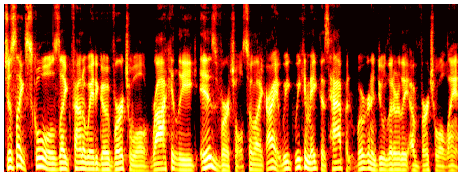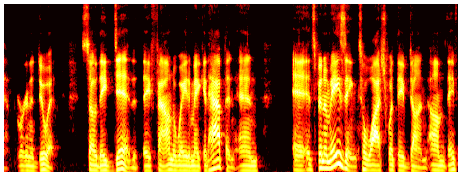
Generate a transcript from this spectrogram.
just like schools like found a way to go virtual rocket league is virtual so like all right we, we can make this happen we're going to do literally a virtual land we're going to do it so they did. They found a way to make it happen. And it's been amazing to watch what they've done. Um they've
